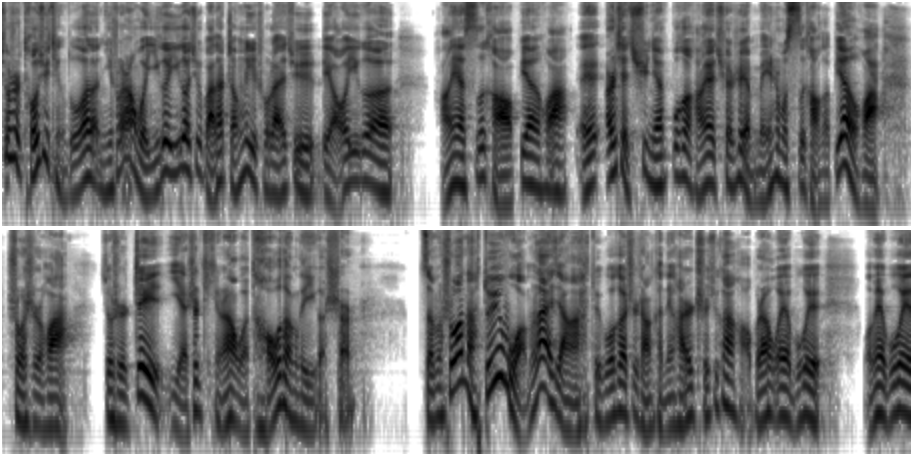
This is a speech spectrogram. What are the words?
就是头绪挺多的，你说让我一个一个去把它整理出来，去聊一个行业思考变化，哎，而且去年播客行业确实也没什么思考和变化，说实话，就是这也是挺让我头疼的一个事儿。怎么说呢？对于我们来讲啊，对播客市场肯定还是持续看好，不然我也不会，我们也不会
